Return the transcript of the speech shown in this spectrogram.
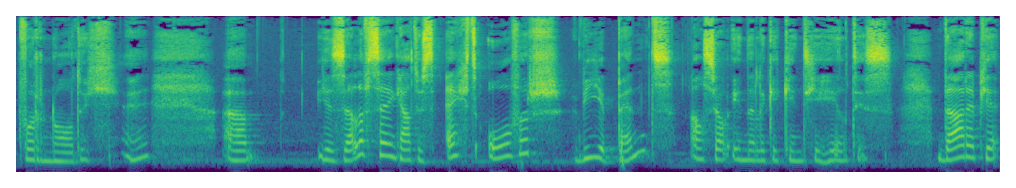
voor nodig. Hè. Ehm, jezelf zijn gaat dus echt over wie je bent als jouw innerlijke kind geheeld is. Daar heb je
